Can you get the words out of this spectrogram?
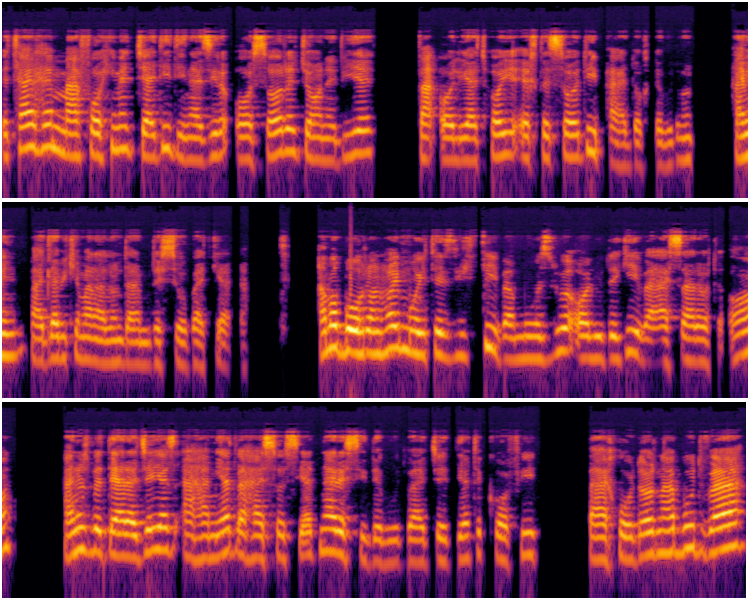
به طرح مفاهیم جدیدی نظیر آثار جانبی فعالیت‌های اقتصادی پرداخته بود. همین مطلبی که من الان در موردش صحبت کردم. اما بحران‌های محیط زیستی و موضوع آلودگی و اثرات آن هنوز به درجه از اهمیت و حساسیت نرسیده بود و جدیت کافی برخوردار نبود و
